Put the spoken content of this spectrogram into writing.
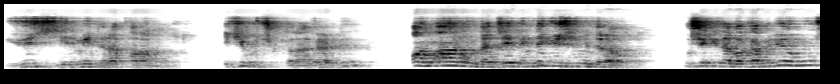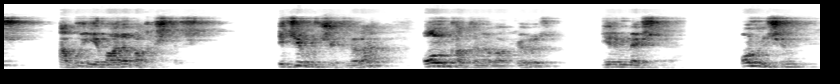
120 lira param oldu. İki buçuk lira verdin. An anında cebinde 120 lira oldu. Bu şekilde bakabiliyor muyuz? Ha bu imana bakıştır. İki buçuk lira 10 katına bakıyoruz. 25 lira. Onun için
